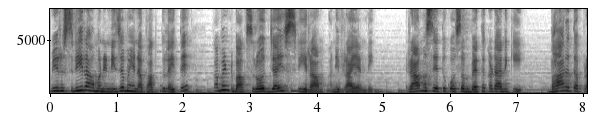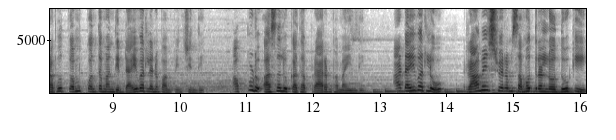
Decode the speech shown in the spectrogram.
మీరు శ్రీరాముని నిజమైన భక్తులైతే కమెంట్ బాక్స్లో జై శ్రీరామ్ అని వ్రాయండి. రామసేతు కోసం వెతకడానికి భారత ప్రభుత్వం కొంతమంది డైవర్లను పంపించింది. అప్పుడు అసలు కథ ప్రారంభమైంది. ఆ డైవర్లు రామేశ్వరం సముద్రంలో దూకి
